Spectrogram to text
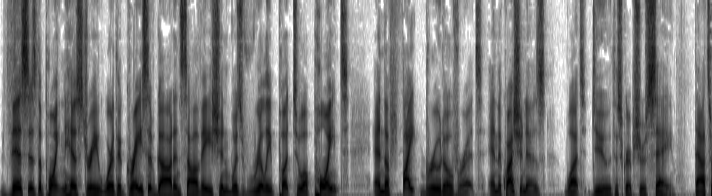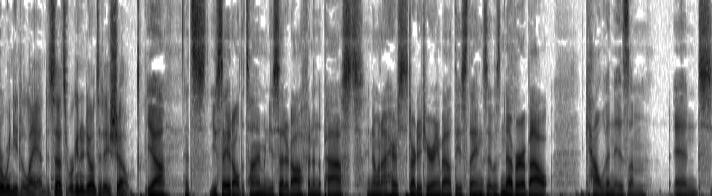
This is the point in history where the grace of God and salvation was really put to a point and the fight brewed over it. And the question is, what do the scriptures say? That's where we need to land. So that's what we're going to do on today's show. Yeah, it's you say it all the time, and you said it often in the past. You know, when I started hearing about these things, it was never about Calvinism and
